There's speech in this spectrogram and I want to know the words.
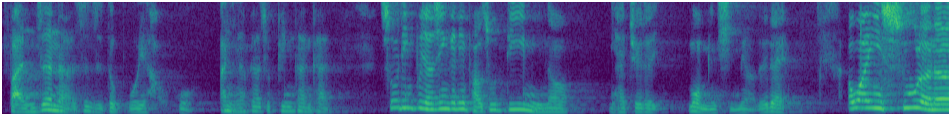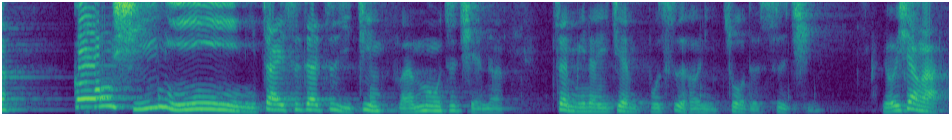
反正呢，日子都不会好过。啊，你要不要去拼看看？说不定不小心给你跑出第一名哦，你还觉得莫名其妙，对不对？啊，万一输了呢？恭喜你，你再一次在自己进坟墓之前呢，证明了一件不适合你做的事情。有一项啊，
